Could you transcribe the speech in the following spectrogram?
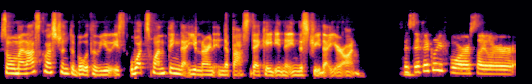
So my last question to both of you is what's one thing that you learned in the past decade in the industry that you're on? Specifically for cellular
